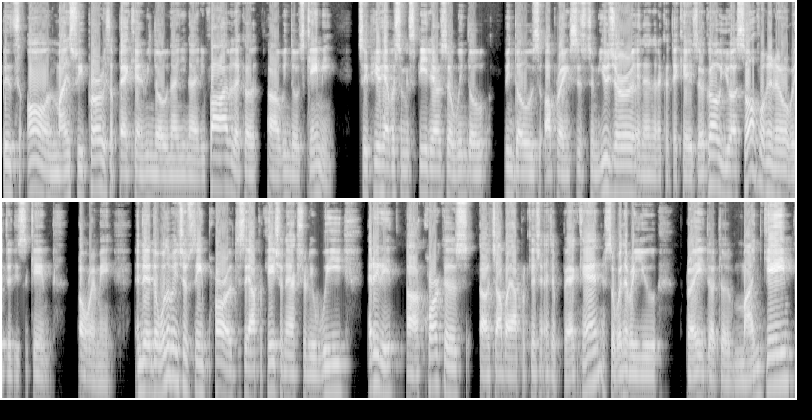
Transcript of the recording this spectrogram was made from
builds on Minesweeper with a backend Windows 1995, like a uh, Windows gaming. So if you have some experience with Windows Windows operating system user, and then like a decades ago, you are so familiar with this game programming. And then the one of the interesting part, this application actually, we edited uh, Quarkus uh, Java application as a backend. So whenever you play the, the mind game,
